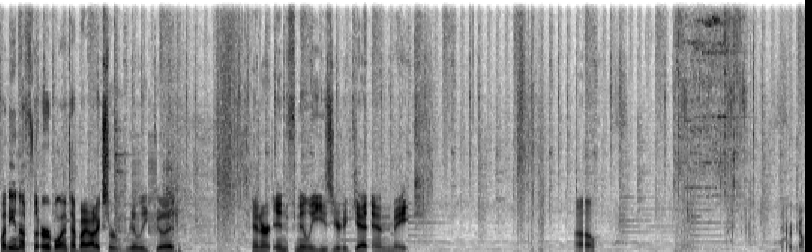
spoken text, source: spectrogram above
Funny enough, the herbal antibiotics are really good and are infinitely easier to get and make. Uh-oh. There we go.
